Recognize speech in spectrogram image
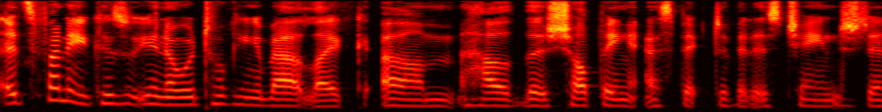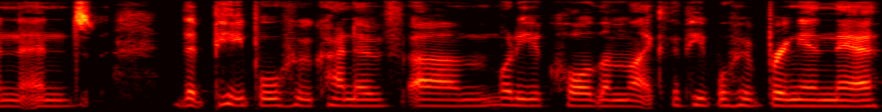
it's funny because you know we're talking about like um, how the shopping aspect of it has changed, and and the people who kind of um, what do you call them? Like the people who bring in their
